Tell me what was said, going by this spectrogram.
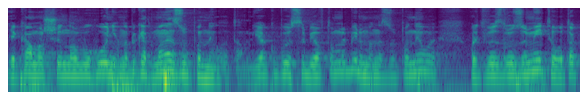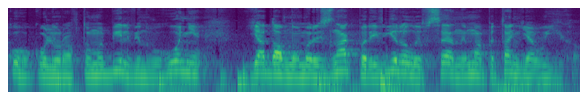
яка машина в вогоні. Наприклад, мене зупинили там. Я купив собі автомобіль, мене зупинили. Говорять, ви зрозумієте, отакого кольору автомобіль, він в вогоні. Я дав номер знак, перевірили, все, нема питань, я уїхав.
